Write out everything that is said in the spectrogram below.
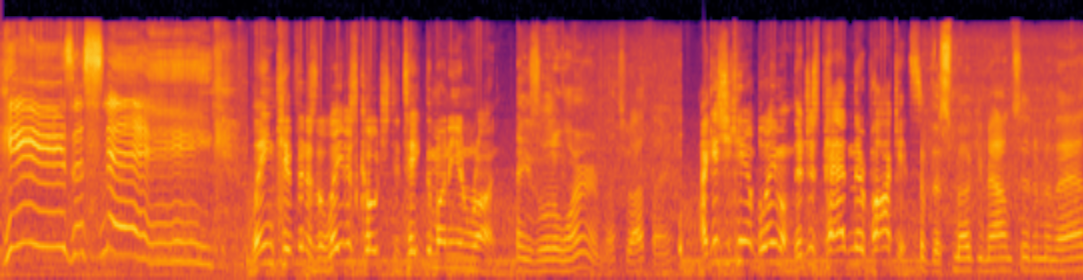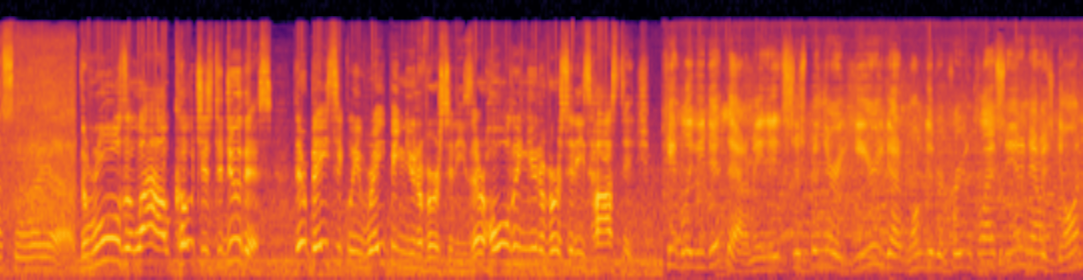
He's a snake. Lane Kiffin is the latest coach to take the money and run. He's a little worm, that's what I think. I guess you can't blame them. They're just padding their pockets. If the Smoky Mountains hit them in the ass on the way out. The rules allow coaches to do this. They're basically raping universities. They're holding universities hostage. Can't believe he did that. I mean, it's just been there a year. He got one good recruiting class in, and now he's gone.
